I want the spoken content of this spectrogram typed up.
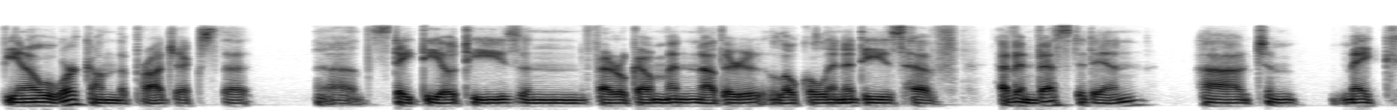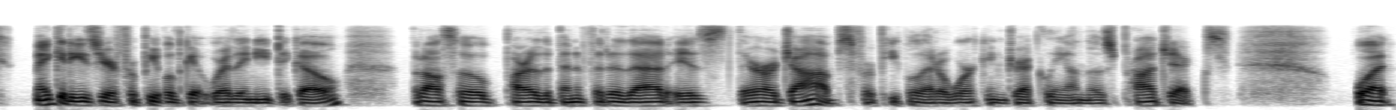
being able to work on the projects that uh, state DOTs and federal government and other local entities have have invested in uh, to make make it easier for people to get where they need to go. But also part of the benefit of that is there are jobs for people that are working directly on those projects. What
